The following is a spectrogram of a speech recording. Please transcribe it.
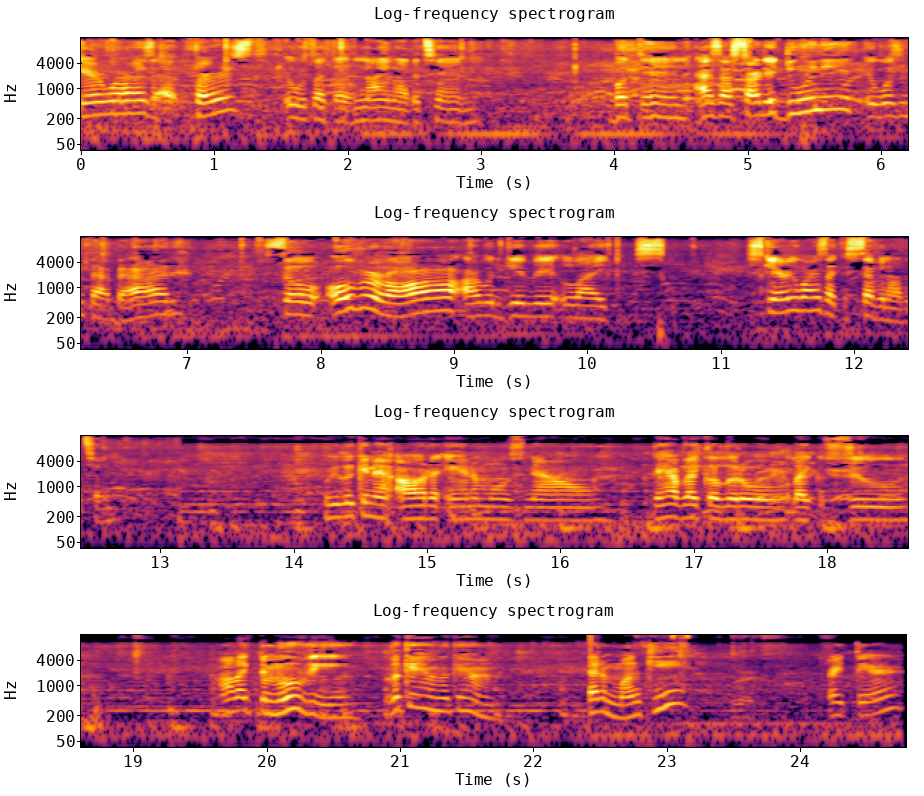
scare wise, at first it was like a nine out of ten. But then as I started doing it, it wasn't that bad. So overall, I would give it like scary wise, like a seven out of ten. We're looking at all the animals now. They have like a little like zoo. I like the movie. Look at him, look at him. Is that a monkey? Right there?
